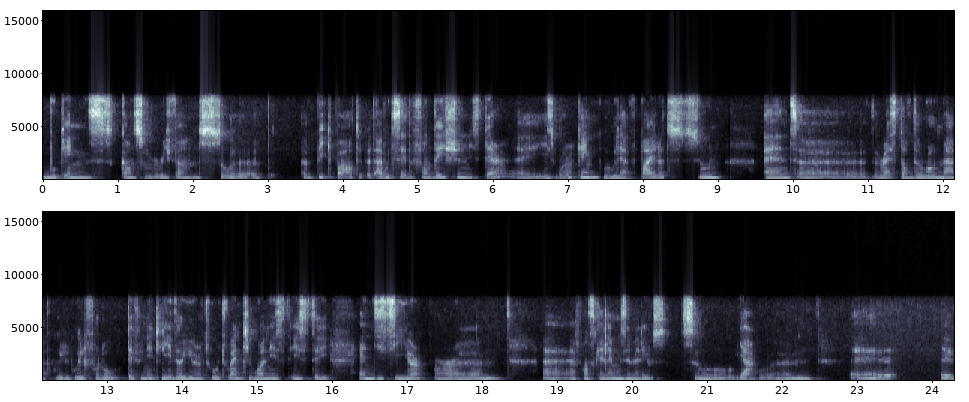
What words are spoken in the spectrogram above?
bookings, cancel refunds. So a, a, big part, but I would say the foundation is there, uh, is working. We will have pilots soon and uh, the rest of the roadmap will, will follow. Definitely, the year 2021 is, is the NDC year for um, uh, KLM with Amadeus. So, yeah, um, uh, uh,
